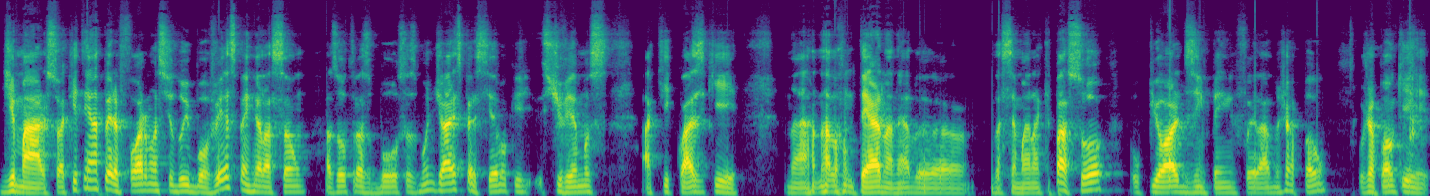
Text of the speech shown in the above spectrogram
de março. Aqui tem a performance do Ibovespa em relação às outras bolsas mundiais. Percebam que estivemos aqui quase que na, na lanterna né, da, da semana que passou. O pior desempenho foi lá no Japão. O Japão que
